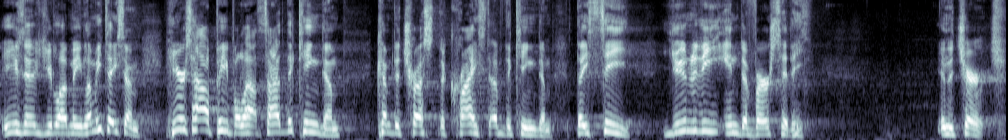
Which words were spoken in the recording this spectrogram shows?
even as you love me. Let me tell you something. Here's how people outside the kingdom come to trust the Christ of the kingdom. They see unity in diversity in the church.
